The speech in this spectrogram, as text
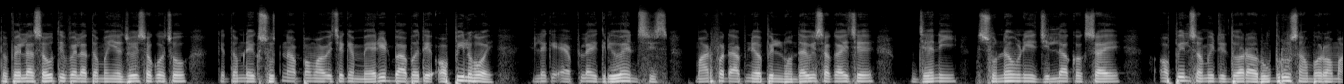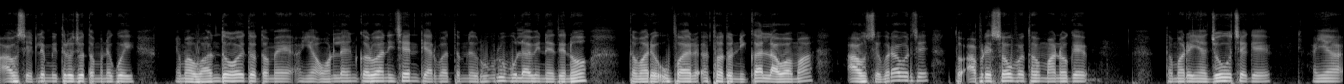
તો પહેલાં સૌથી પહેલાં તમે અહીંયા જોઈ શકો છો કે તમને એક સૂચના આપવામાં આવી છે કે મેરિટ બાબતે અપીલ હોય, એટલે કે એપ્લાય ગ્રીવેન્સીસ મારફત આપની અપીલ નોંધાવી શકાય છે. જેની સુનાવણી જિલ્લા કક્ષાએ અપીલ સમિતિ દ્વારા રૂબરૂ સાંભળવામાં આવશે. એટલે મિત્રો, જો તમને કોઈ એમાં વાંધો હોય તો તમે અહીંયા ઓનલાઈન કરવાની છે ને ત્યારબાદ તમને રૂબરૂ બોલાવીને તેનો તમારે ઉપાય અથવા તો નિકાલ લાવવામાં આવશે. બરાબર છે? તો આપણે સૌ પ્રથમ માનો કે તમારે અહીંયા જોવું છે કે અહીંયા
